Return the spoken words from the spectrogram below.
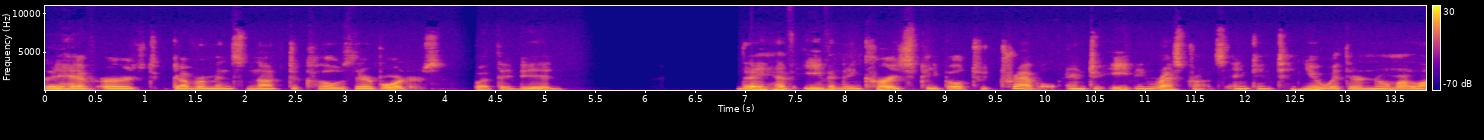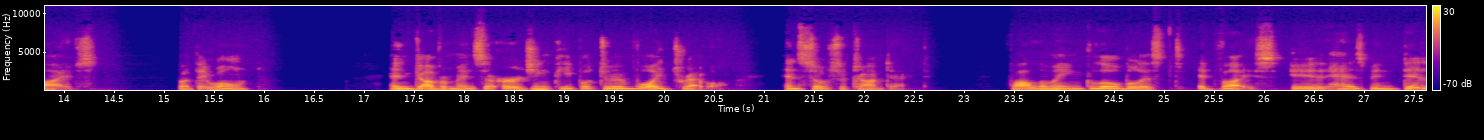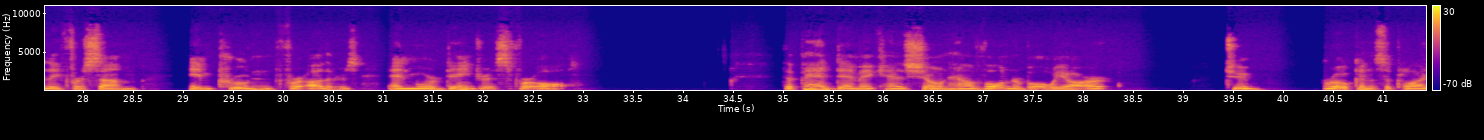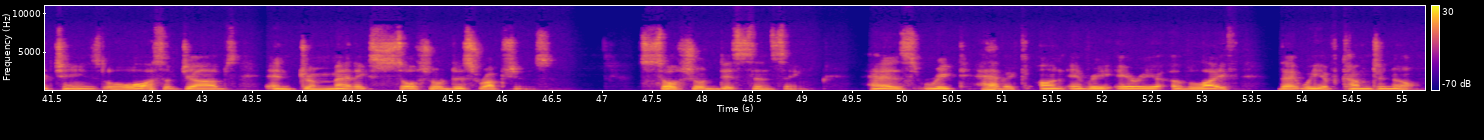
They have urged governments not to close their borders, but they did. They have even encouraged people to travel and to eat in restaurants and continue with their normal lives, but they won't. And governments are urging people to avoid travel and social contact. Following globalist advice it has been deadly for some, imprudent for others, and more dangerous for all. The pandemic has shown how vulnerable we are to broken supply chains, loss of jobs, and dramatic social disruptions. Social distancing has wreaked havoc on every area of life that we have come to know.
